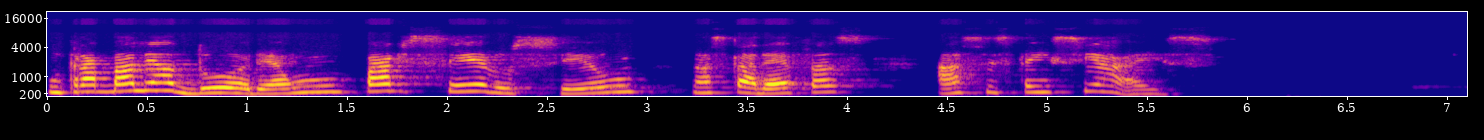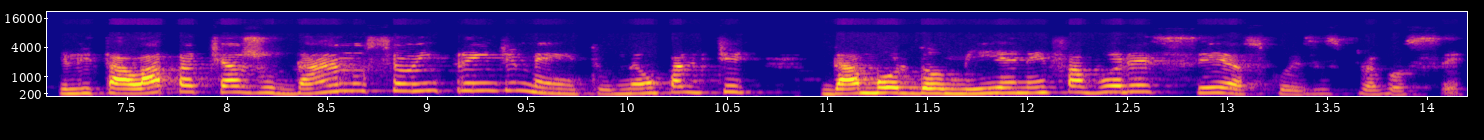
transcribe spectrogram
um trabalhador, é um parceiro seu nas tarefas assistenciais. Ele está lá para te ajudar no seu empreendimento, não para te dar mordomia nem favorecer as coisas para você.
